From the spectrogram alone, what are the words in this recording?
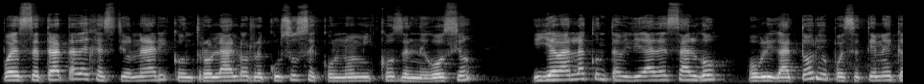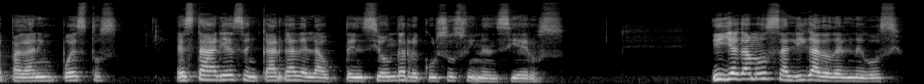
pues se trata de gestionar y controlar los recursos económicos del negocio y llevar la contabilidad es algo obligatorio, pues se tiene que pagar impuestos. Esta área se encarga de la obtención de recursos financieros. Y llegamos al hígado del negocio,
